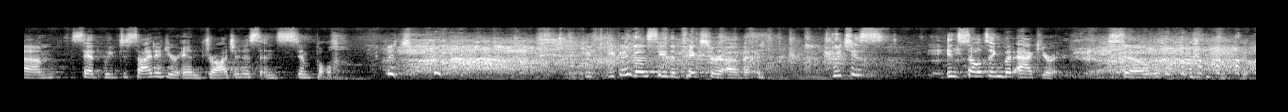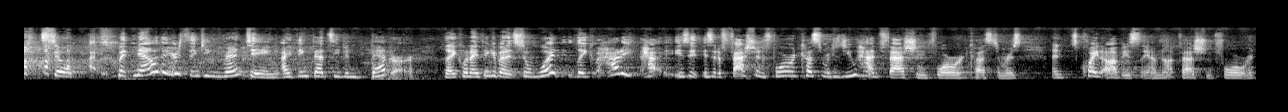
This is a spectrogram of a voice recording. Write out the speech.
um, said, "We've decided you're androgynous and simple." you, you can go see the picture of it, which is insulting but accurate. So, so, but now that you're thinking renting, I think that's even better. Like when I think about it, so what, like, how do you, how, is it, is it a fashion forward customer? Because you had fashion forward customers, and it's quite obviously I'm not fashion forward.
